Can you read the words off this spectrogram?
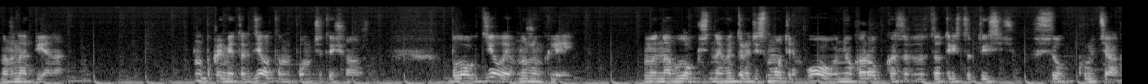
нужна пена. Ну, по крайней мере, так делал, там, по-моему, что-то еще нужно. Блок делаем, нужен клей. Мы на блок на, в интернете смотрим, о, у него коробка за, за 300 тысяч, все, крутяк.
